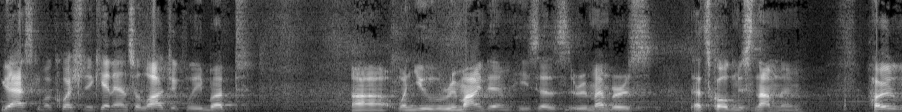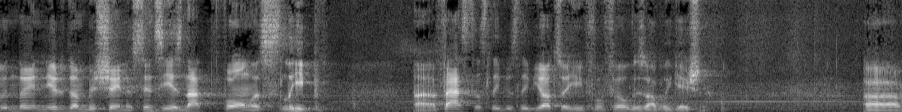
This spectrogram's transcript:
you ask him a question, he can't answer logically, but uh, when you remind him, he says, remembers, that's called misnamnim. Since he has not fallen asleep, uh, fast asleep, asleep yotza, he fulfilled his obligation. Um,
